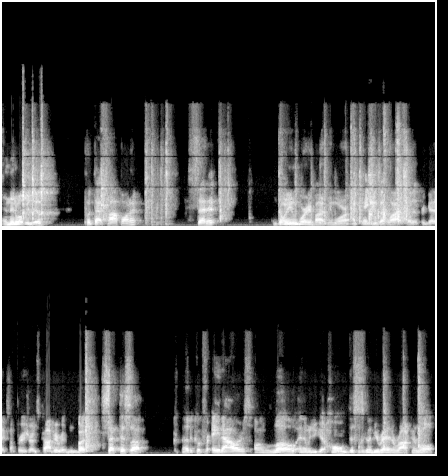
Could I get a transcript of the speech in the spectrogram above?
And then what we do, put that top on it, set it, don't even worry about it anymore. I can't use that line. Set it, forget it. I'm pretty sure it's copywritten. But set this up. Let it cook for eight hours on low, and then when you get home, this is going to be ready to rock and roll.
